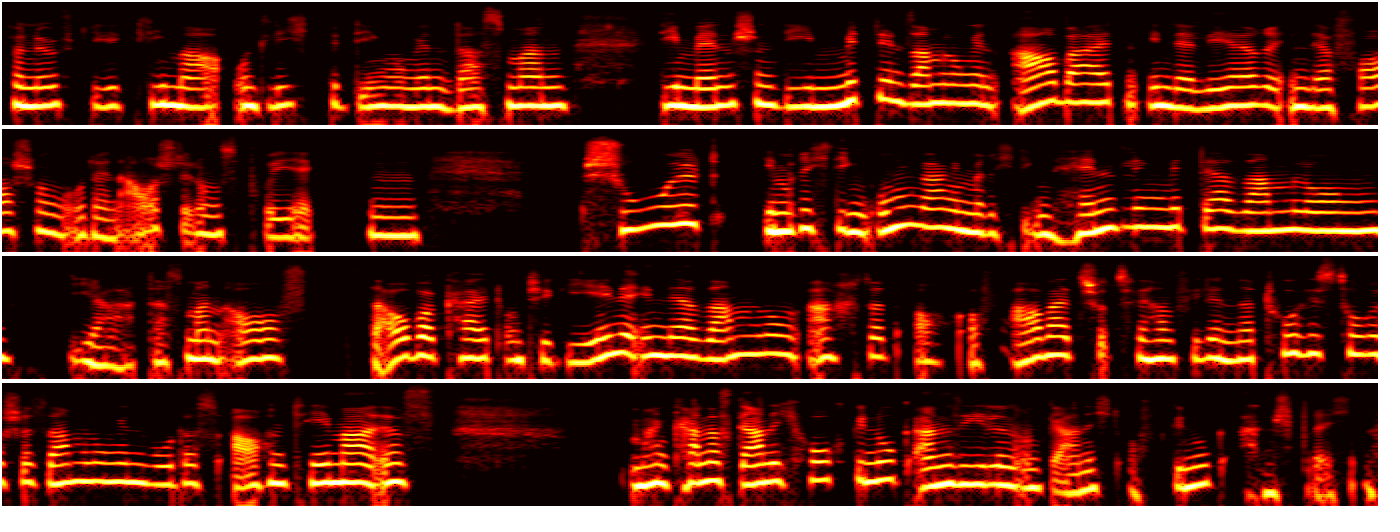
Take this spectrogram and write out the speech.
vernünftige Klima- und Lichtbedingungen, dass man die Menschen, die mit den Sammlungen arbeiten, in der Lehre, in der Forschung oder in Ausstellungsprojekten, schult im richtigen Umgang, im richtigen Handling mit der Sammlung, ja, dass man auf Sauberkeit und Hygiene in der Sammlung achtet, auch auf Arbeitsschutz. Wir haben viele naturhistorische Sammlungen, wo das auch ein Thema ist. Man kann es gar nicht hoch genug ansiedeln und gar nicht oft genug ansprechen.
